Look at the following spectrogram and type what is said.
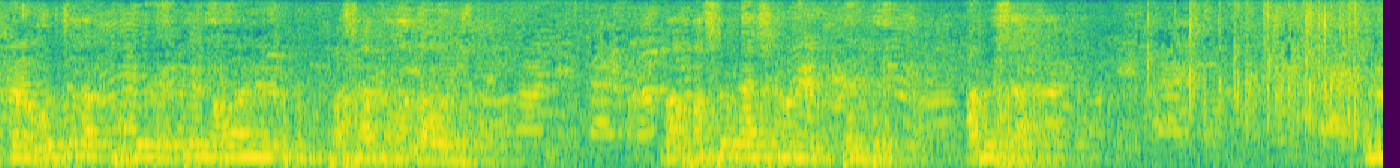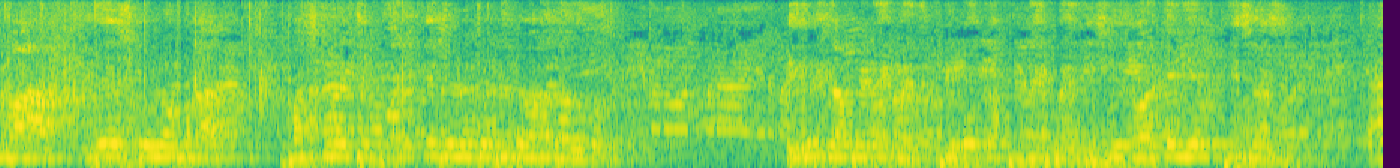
ఇక్కడ కూర్చున్న ముగ్గురు వ్యక్తులు ఎవరనేది ప్రశాంతంగా కావచ్చు. మా first batch student tenth Amit Shah. ఇప్పుడు మా ఇదే స్కూల్లో కూడా ఫస్ట్ నుంచి ఎల్కేజీ నుంచి టెన్త్ వరకు చదువుకోండి డిగ్రీ కంప్లీట్ అయిపోయింది. బీటెక్ కంప్లీట్ అయిపోయింది. షీ వర్కింగ్ ఇన్ టీచర్స్ ఒక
